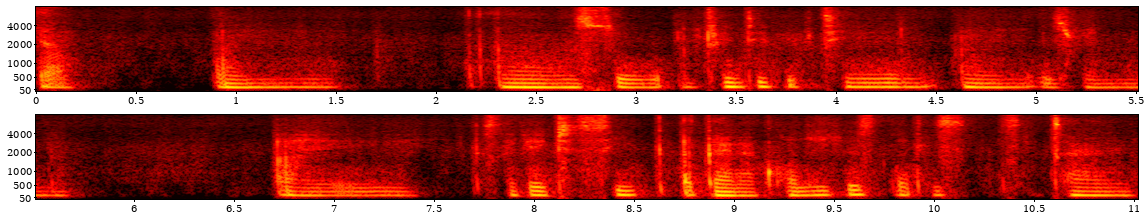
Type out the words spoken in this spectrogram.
yeah. Um, uh, so in 2015 um, is when I decided to seek a gynecologist. That was sometime,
